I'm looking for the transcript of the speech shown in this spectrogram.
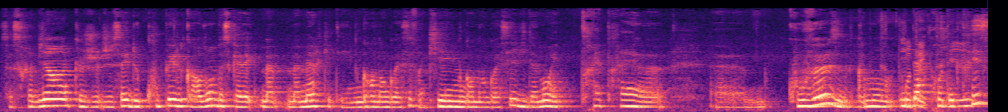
ça serait bien que j'essaye de couper le cordon parce qu'avec ma, ma, mère qui était une grande angoissée, enfin qui est une grande angoissée évidemment, est très très euh, euh, couveuse, comment, hyper protectrice.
